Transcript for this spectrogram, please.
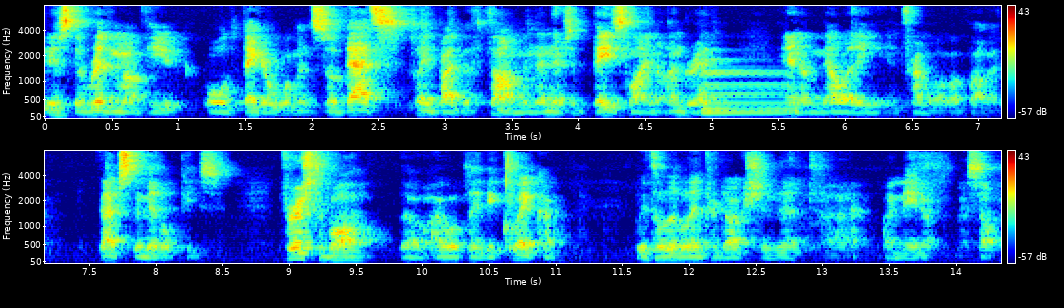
is the rhythm of the old beggar woman. So that's played by the thumb, and then there's a bass line under it and a melody in tremolo above it. That's the middle piece. First of all, though, I will play the cueca with a little introduction that uh, I made up myself.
